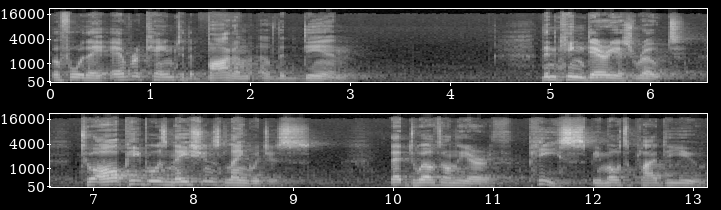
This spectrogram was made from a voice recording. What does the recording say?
before they ever came to the bottom of the den. Then King Darius wrote to all peoples, nations, languages that dwelt on the earth Peace be multiplied to you.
